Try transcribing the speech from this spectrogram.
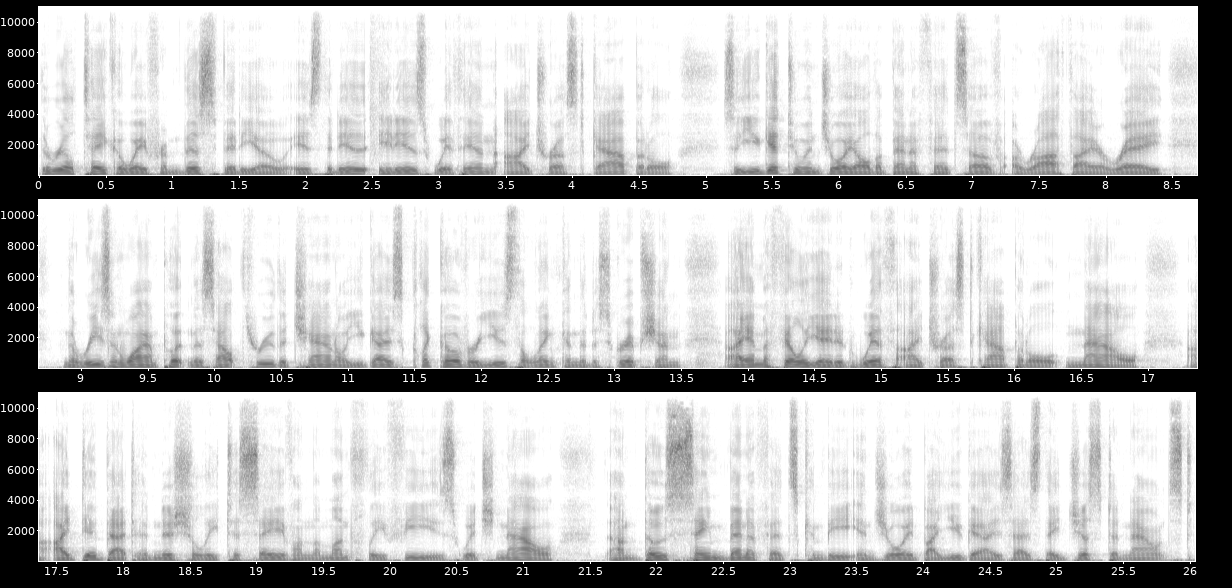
The real takeaway from this video is that it, it is within iTrust Capital, so you get to enjoy all the benefits of a Roth IRA. The reason why I'm putting this out through the channel, you guys click over, use the link in the description. I am affiliated with iTrust Capital now. Uh, I did that initially to save on the monthly fees, which now um, those same benefits can be enjoyed by you guys as they just announced.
